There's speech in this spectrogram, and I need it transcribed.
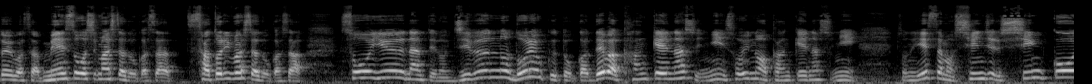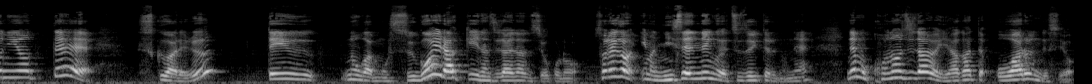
例えばさ瞑想しましたとかさ悟りましたとかさそういうなんていうの？自分の努力とかでは関係なしにそういうのは関係なしにそのイエス様を信じる信仰によって救われるっていうのがもうすごいラッキーな時代なんですよこの。それが今2000年ぐらい続いてるのね。でもこの時代はやがて終わるんですよ。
